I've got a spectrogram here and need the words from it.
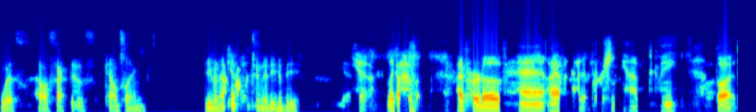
with how effective counseling even has an opportunity to be. Yeah, like I've I've heard of, and I haven't had it personally happen to me, but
